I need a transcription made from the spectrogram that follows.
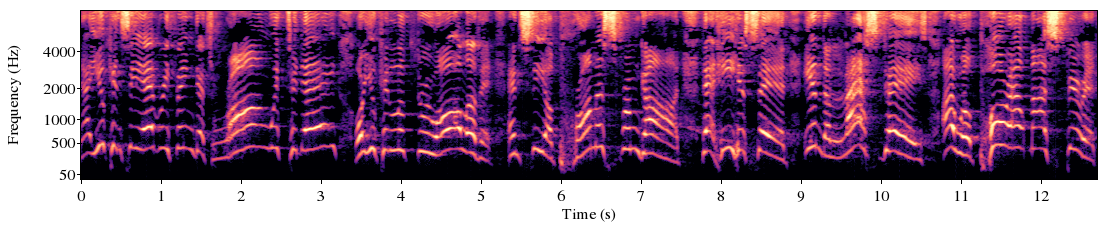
Now you can see everything that's wrong with today, or you can look through all of it and see a promise from God that He has said, in the last days, I will pour out my spirit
